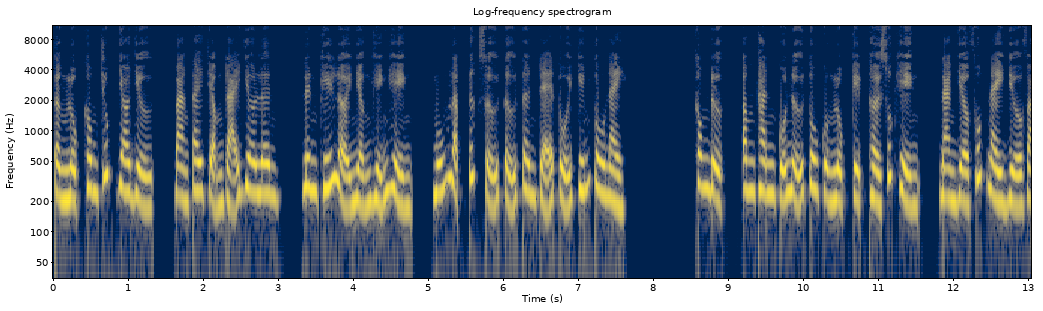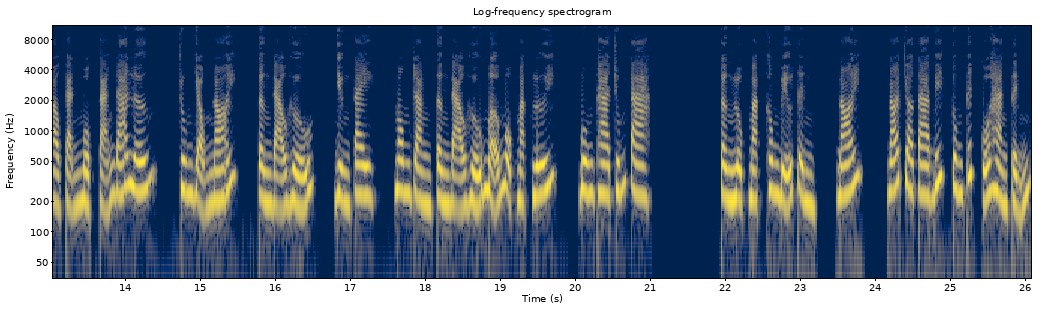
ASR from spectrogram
Tần lục không chút do dự, bàn tay chậm rãi dơ lên, linh khí lợi nhận hiển hiện, muốn lập tức xử tử tên trẻ tuổi kiếm tu này. Không được, âm thanh của nữ tu quần lục kịp thời xuất hiện, nàng giờ phút này dựa vào cạnh một tảng đá lớn, trung giọng nói, tần đạo hữu, dừng tay, mong rằng tần đạo hữu mở một mặt lưới, buông tha chúng ta. Tần lục mặt không biểu tình, nói, nói cho ta biết tung tích của hàng tỉnh,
